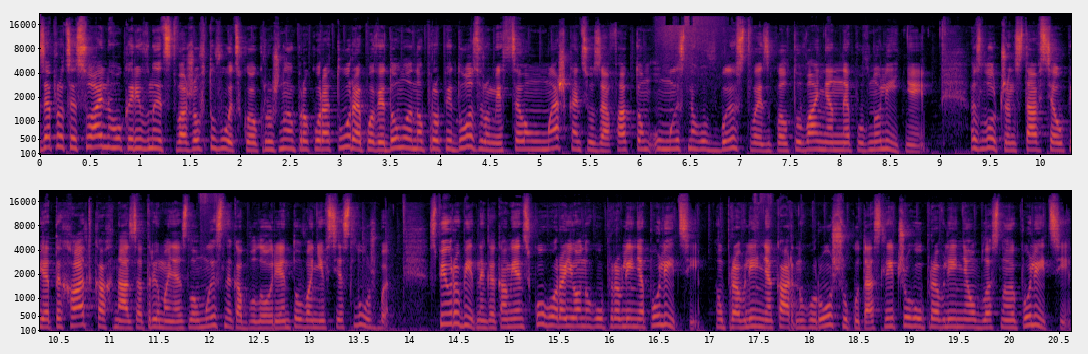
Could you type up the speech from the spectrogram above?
За процесуального керівництва Жовтоводської окружної прокуратури повідомлено про підозру місцевому мешканцю за фактом умисного вбивства і зґвалтування неповнолітньої. Злочин стався у п'ятихатках. На затримання зловмисника були орієнтовані всі служби. Співробітники Кам'янського районного управління поліції, управління карного розшуку та слідчого управління обласної поліції,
